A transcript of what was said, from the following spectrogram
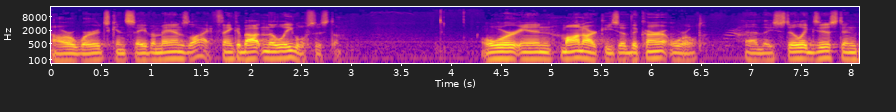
Our words can save a man's life. Think about in the legal system or in monarchies of the current world. Uh, they still exist in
